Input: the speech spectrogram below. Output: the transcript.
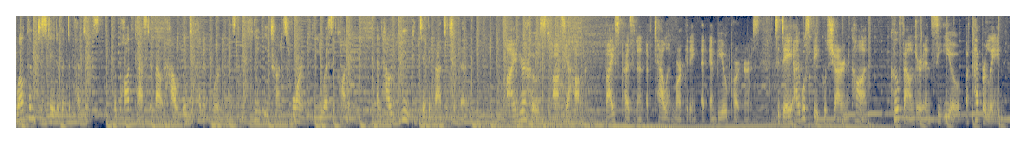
Welcome to State of Independence, the podcast about how independent work has completely transformed the US economy and how you can take advantage of it. I'm your host, Asya Haq, Vice President of Talent Marketing at MBO Partners. Today I will speak with Sharon Kan, co founder and CEO of Pepperlane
